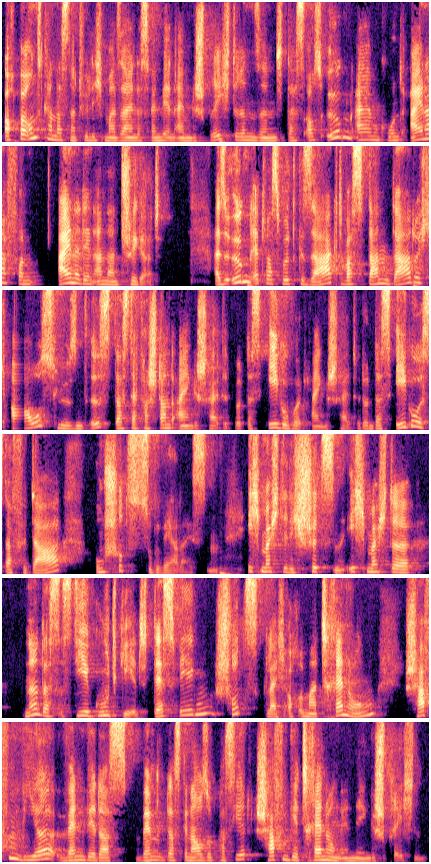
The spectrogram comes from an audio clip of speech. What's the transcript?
auch bei uns kann das natürlich mal sein, dass wenn wir in einem Gespräch drin sind, dass aus irgendeinem Grund einer von einer den anderen triggert. Also irgendetwas wird gesagt, was dann dadurch auslösend ist, dass der Verstand eingeschaltet wird, das Ego wird eingeschaltet. Und das Ego ist dafür da, um Schutz zu gewährleisten. Ich möchte dich schützen. Ich möchte ne, dass es dir gut geht. Deswegen Schutz gleich auch immer Trennung schaffen wir, wenn wir das, wenn das genauso passiert, schaffen wir Trennung in den Gesprächen.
